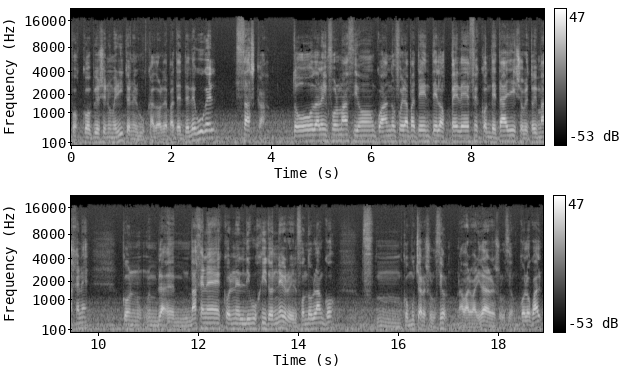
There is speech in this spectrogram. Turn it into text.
pues copio ese numerito en el buscador de patentes de Google Zasca. Toda la información, cuándo fue la patente, los PDFs con detalle y sobre todo imágenes con imágenes con el dibujito en negro y el fondo blanco mm, con mucha resolución, una barbaridad de resolución. Con lo cual,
